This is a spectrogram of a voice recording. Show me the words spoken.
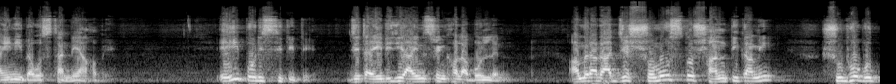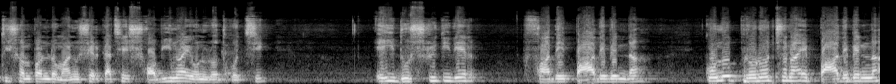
আইনি ব্যবস্থা নেওয়া হবে। এই পরিস্থিতিতে, যেটা এডিজি আইন শৃঙ্খলা বললেন, আমরা রাজ্যের সমস্ত শান্তিকামী শুভ বুদ্ধি সম্পন্ন মানুষের কাছে সবিনয় অনুরোধ করছি, এই দুষ্কৃতীদের ফাঁদে পা দেবেন না, কোনো প্ররোচনায় পা দেবেন না,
